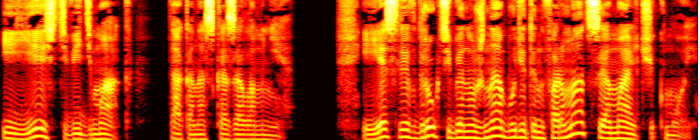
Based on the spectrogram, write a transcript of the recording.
и есть ведьмак, так она сказала мне. И если вдруг тебе нужна будет информация, мальчик мой,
